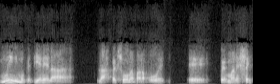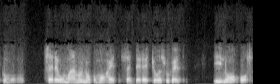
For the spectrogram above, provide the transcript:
mínimos que tiene la, las personas para poder permanecer como seres humanos y no como objetos, ser derechos de sujeto y no cosas.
